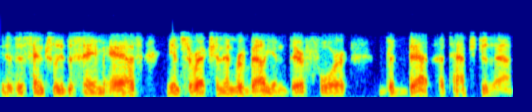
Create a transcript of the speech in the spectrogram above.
is essentially the same as insurrection and rebellion. Therefore, the debt attached to that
